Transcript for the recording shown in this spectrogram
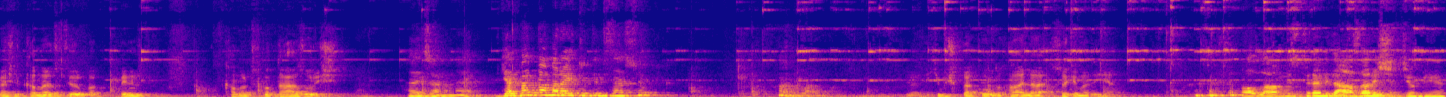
Ben şimdi kamera tutuyorum bak. Benim kamera tutmak daha zor iş. He canım he. Gel ben kamerayı tutayım sen sür. Yani iki buçuk dakika oldu. Hala sökemedin ya. Allah'ım üstüne bir de azar işitiyorum ya.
